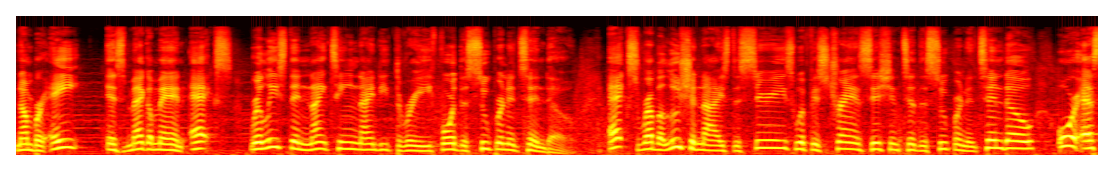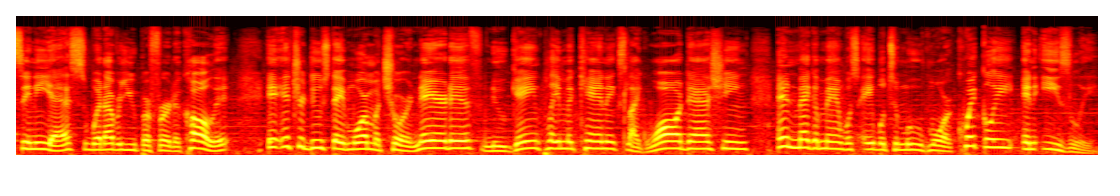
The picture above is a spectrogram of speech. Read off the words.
Number 8 is Mega Man X, released in 1993 for the Super Nintendo. X revolutionized the series with its transition to the Super Nintendo, or SNES, whatever you prefer to call it. It introduced a more mature narrative, new gameplay mechanics like wall dashing, and Mega Man was able to move more quickly and easily.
